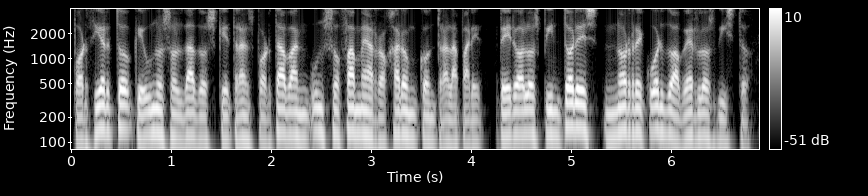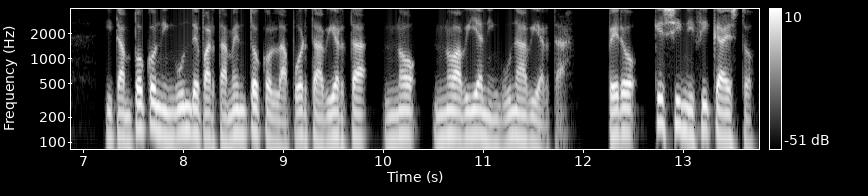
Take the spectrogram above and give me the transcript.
Por cierto que unos soldados que transportaban un sofá me arrojaron contra la pared, pero a los pintores no recuerdo haberlos visto. Y tampoco ningún departamento con la puerta abierta, no, no había ninguna abierta. Pero, ¿qué significa esto?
